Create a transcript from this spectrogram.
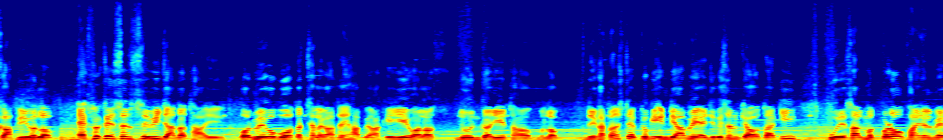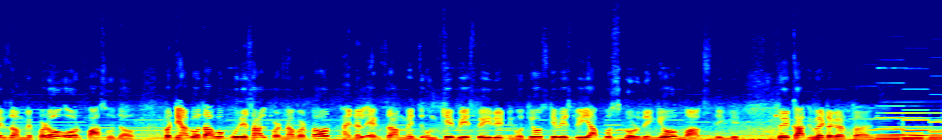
काफ़ी मतलब एक्सपेक्टेशन से भी ज़्यादा था ये। और मेरे को बहुत अच्छा लगा था यहाँ पे आके ये वाला जो इनका ये था मतलब देखा था ना स्टेप क्योंकि इंडिया में एजुकेशन क्या होता है कि पूरे साल मत पढ़ो फाइनल में एग्ज़ाम में पढ़ो और पास हो जाओ। बट यहाँ पे होता है आपको पूरे साल पढ़ना पड़ता और फाइनल एग्ज़ाम में उनके बेस पे ही रेटिंग होती है, उसके बेस पे ही आपको स्कोर देंगे और मार्क्स देंगे। तो ये काफ़ी मैटर करता है।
